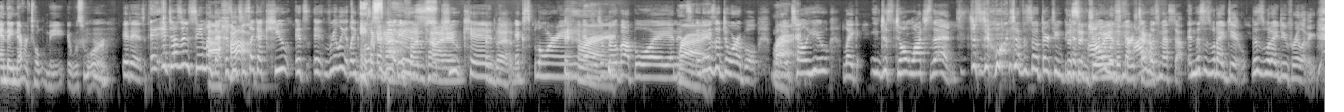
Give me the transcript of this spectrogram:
And they never told me it was mm-hmm. horror. It is. It, it doesn't seem like that because it's just like a cute. It's it really like It's most like of a happy, it is fun time, a cute kid and then- exploring, and there's a robot boy, and it's, Right. it is adorable. But I tell you, like you just don't watch the end. Just don't watch episode thirteen because enjoy I was the first I was messed up, and this is what I do. This is what I do for a living.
